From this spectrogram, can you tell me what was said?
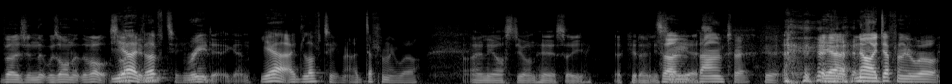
version that was on at the vault? So Yeah, I I'd love to, Read yeah. it again. Yeah, I'd love to. I definitely will. I only asked you on here, so you, I could only so say I'm yes. bound to it. Yeah. yeah, no, I definitely will.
